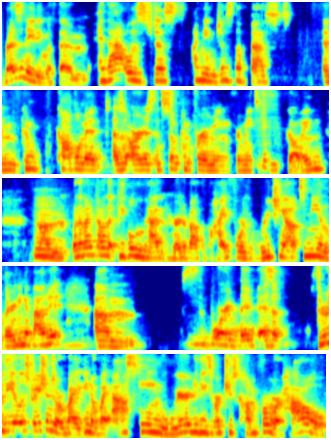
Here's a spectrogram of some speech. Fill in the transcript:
resonating with them, and that was just, I mean, just the best and con- compliment as an artist and so confirming for me to keep going. Mm. Um, and then I found that people who hadn't heard about the Baha'i were reaching out to me and learning about it, um, or as a through the illustrations or by you know by asking where do these virtues come from or how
